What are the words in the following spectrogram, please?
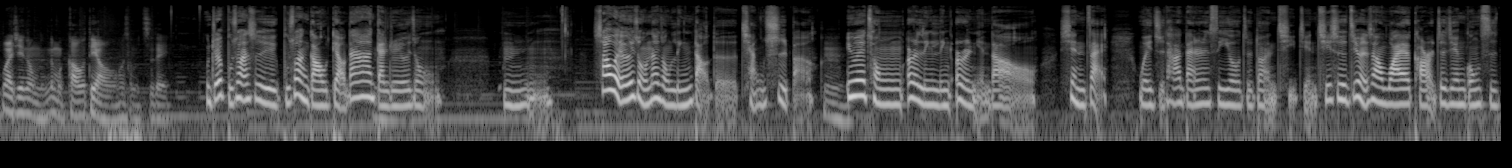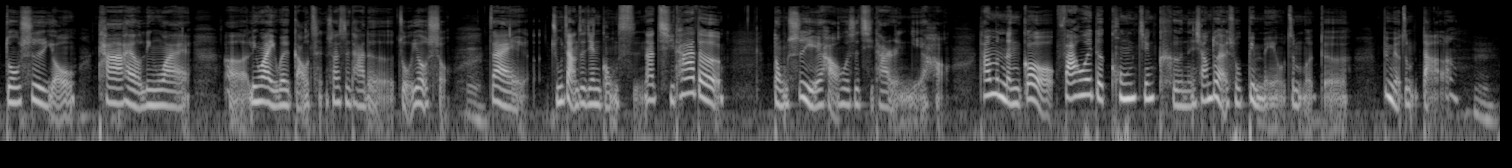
外界那种那么高调或什么之类。我觉得不算是不算高调，但他感觉有一种，嗯，稍微有一种那种领导的强势吧。嗯，因为从二零零二年到现在为止，他担任 CEO 这段期间，其实基本上 Wirecard 这间公司都是由他还有另外呃另外一位高层，算是他的左右手，在主掌这间公司。那其他的董事也好，或是其他人也好。他们能够发挥的空间，可能相对来说并没有这么的，并没有这么大了。嗯，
